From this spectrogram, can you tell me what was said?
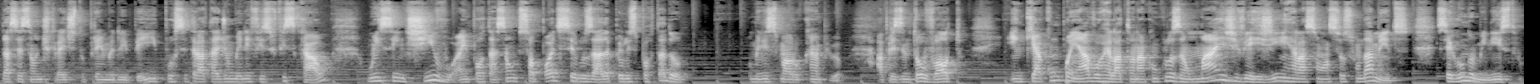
da cessão de crédito prêmio do IPI por se tratar de um benefício fiscal, um incentivo à importação que só pode ser usada pelo exportador. O ministro Mauro Campbell apresentou voto em que acompanhava o relator na conclusão, mas divergia em relação aos seus fundamentos. Segundo o ministro,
